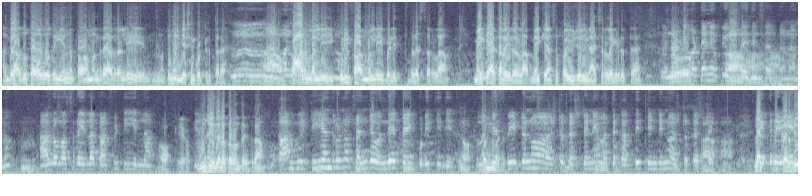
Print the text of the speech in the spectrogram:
ಅಂದ್ರೆ ಅದು ತಗೋಬಹುದು ಏನು ಪ್ರಾಬ್ಲಮ್ ಅಂದ್ರೆ ಅದರಲ್ಲಿ ತುಂಬಾ ಇಂಜೆಕ್ಷನ್ ಕೊಟ್ಟಿರ್ತಾರೆ. ಫಾರ್ಮ್ ಅಲ್ಲಿ ಕುರಿ ಫಾರ್ಮ್ ಅಲ್ಲಿ ಬೆಳಿ ಬೆಳೆಸ್ತಾರಲ್ಲ ಮೇಕೆ ಆ ತರ ಇರಲ್ಲ. ಮೇಕೆ ಸ್ವಲ್ಪ ಯೂಶಲಿ ನ್ಯಾಚುರಲ್ ಆಗಿ ಇರುತ್ತೆ. ನಾಟಿ ಮೊಟ್ಟೆನೆ ಉಪಯೋಗಿಸ್ತಾ ಇದ್ದೀನಿ ಸರ್ ನಾನು. ಹಾಲು ಮೊಸರು ಇಲ್ಲ ಕಾಫಿ ಟೀ ಇಲ್ಲ. ಓಕೆ ಮುಂಚೆ ಇದೆಲ್ಲ ತಗೊಂತ ಇದ್ರಾ? ಕಾಫಿ ಟೀ ಅಂದ್ರೂ ಸಂಜೆ ಒಂದೇ ಟೈಮ್ ಕುಡಿತಿದ್ದಿದ್ದು ಮತ್ತೆ. ಸ್ವೀಟನು ಅಷ್ಟಕ್ಕಷ್ಟೇನೆ ಮತ್ತೆ ಕರ್ದಿ ತಿಂಡಿನೂ ಅಷ್ಟು ಕಷ್ಟ. ಕರ್ದಿ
